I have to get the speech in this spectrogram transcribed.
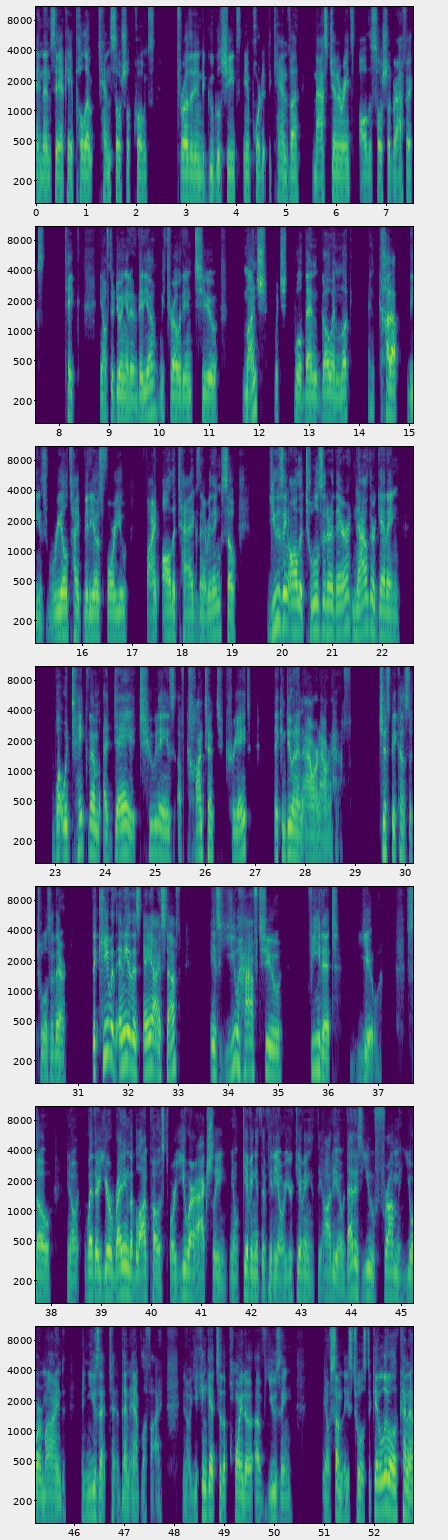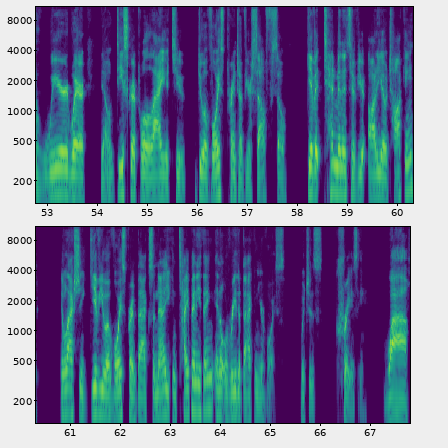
and then say, okay, pull out 10 social quotes, throw that into Google Sheets, import it to Canva, mass generates all the social graphics. Take, you know, if they're doing it in video, we throw it into Munch, which will then go and look and cut up these real type videos for you find all the tags and everything. So using all the tools that are there, now they're getting what would take them a day, two days of content to create, they can do in an hour, an hour and a half, just because the tools are there. The key with any of this AI stuff is you have to feed it you. So, you know, whether you're writing the blog post or you are actually, you know, giving it the video or you're giving it the audio, that is you from your mind and use that to then amplify. You know, you can get to the point of, of using, you know, some of these tools to get a little kind of weird where, you know, Descript will allow you to do a voice print of yourself. So give it 10 minutes of your audio talking. It will actually give you a voice print back. So now you can type anything and it will read it back in your voice, which is crazy. Wow.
